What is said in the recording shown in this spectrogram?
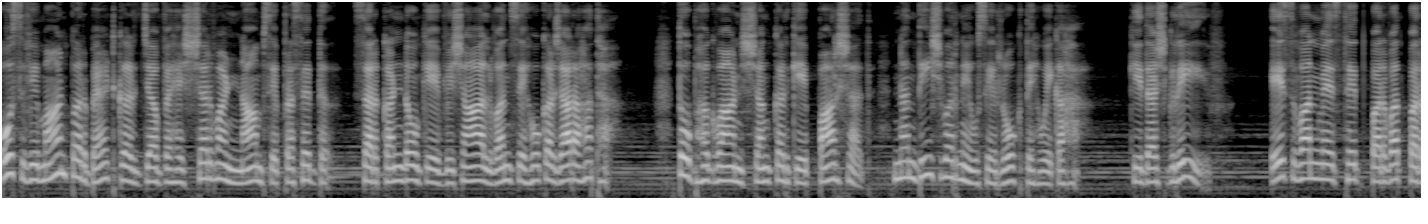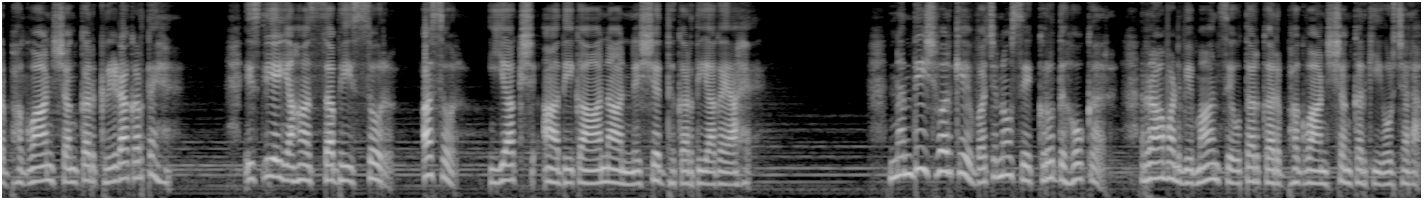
उस विमान पर बैठकर जब वह श्रवण नाम से प्रसिद्ध सरकंडों के विशाल वन से होकर जा रहा था तो भगवान शंकर के पार्षद नंदीश्वर ने उसे रोकते हुए कहा कि, दशग्रीव, इस वन में स्थित पर्वत पर भगवान शंकर क्रीड़ा करते हैं। इसलिए यहाँ सभी सुर, असुर, यक्ष आदि का आना निषिद्ध कर दिया गया है। नंदीश्वर के वचनों से क्रुद्ध होकर रावण विमान से उतरकर भगवान शंकर की ओर चला।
